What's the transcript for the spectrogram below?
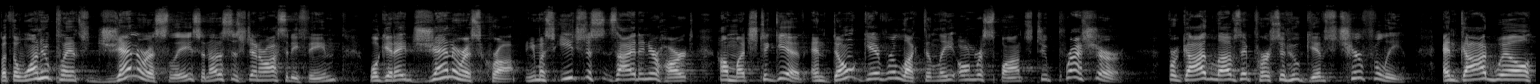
But the one who plants generously, so notice this generosity theme, will get a generous crop. You must each decide in your heart how much to give. And don't give reluctantly or in response to pressure. For God loves a person who gives cheerfully. And God will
